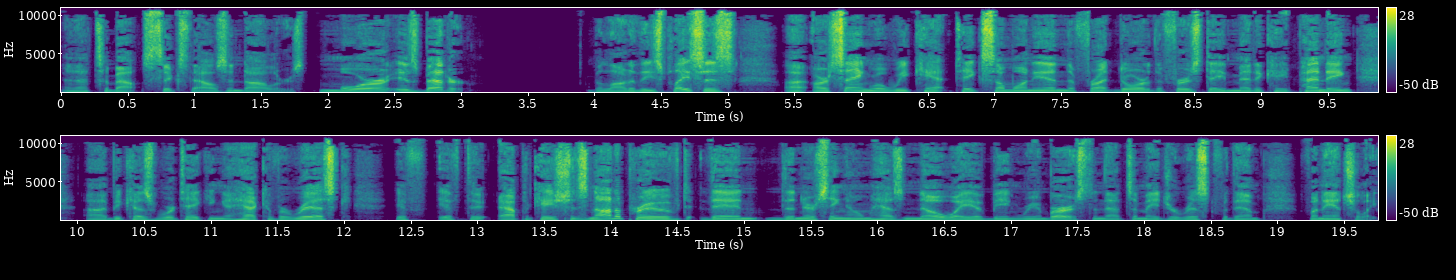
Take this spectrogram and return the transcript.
And that's about $6,000. More is better. A lot of these places uh, are saying, well, we can't take someone in the front door the first day Medicaid pending uh, because we're taking a heck of a risk. If if the application is not approved, then the nursing home has no way of being reimbursed, and that's a major risk for them financially.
